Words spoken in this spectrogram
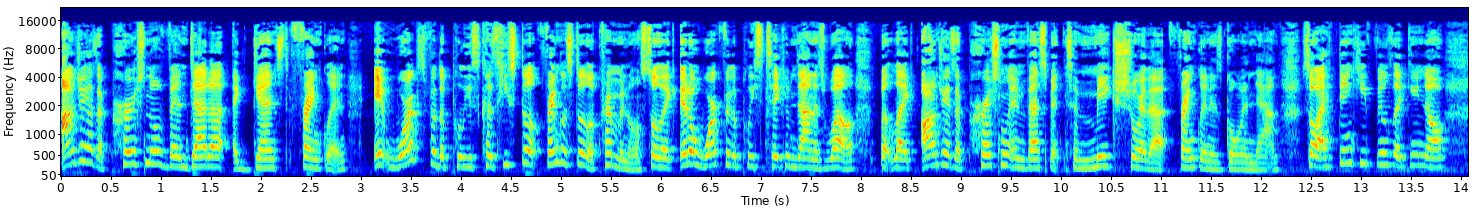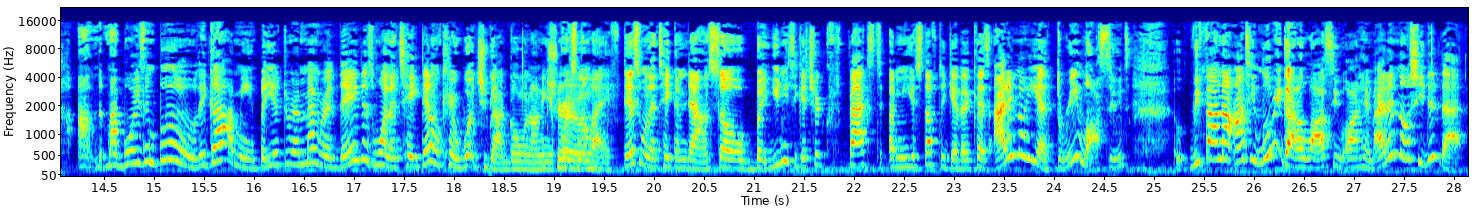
Andre has a personal vendetta against Franklin. It works for the police because he's still Franklin's still a criminal, so like it'll work for the police to take him down as well. But like Andre has a personal investment to make sure that Franklin is going down. So I think he feels like you know, um, my boys in blue, they got me. But you have to remember, they just want to take. They don't care what you got going on in your True. personal life. They just want to take him down. So, but you need to get your facts. I mean, your stuff together because I didn't know he had three lawsuits. We found out Auntie Louie got a lawsuit on him. I didn't know she did that.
